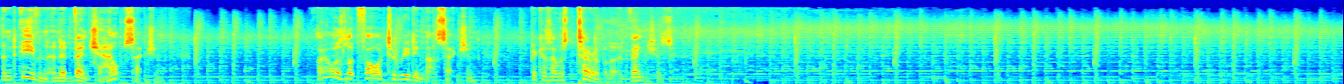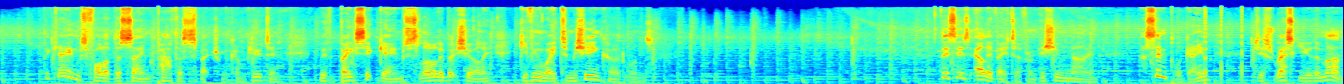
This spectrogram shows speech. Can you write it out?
and even an adventure help section. I always look forward to reading that section because I was terrible at adventures. The games followed the same path as Spectrum Computing, with basic games slowly but surely giving way to machine code ones. This is Elevator from issue 9, a simple game, just rescue the man.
